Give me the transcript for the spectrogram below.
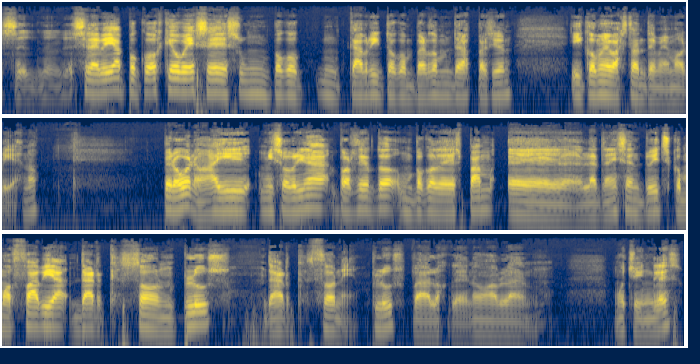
se, le veía poco. Es que OBS es un poco cabrito, con perdón de la expresión, y come bastante memoria, ¿no? Pero bueno, ahí mi sobrina, por cierto, un poco de spam, eh, la tenéis en Twitch como Fabia Dark Zone Plus, Dark Zone Plus, para los que no hablan mucho inglés,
